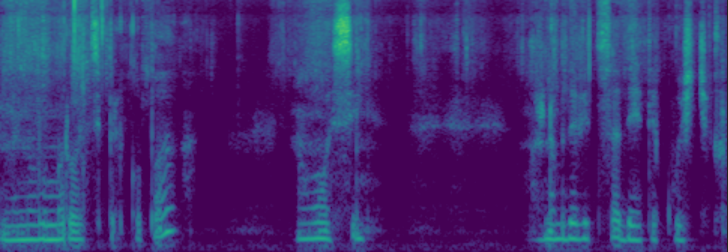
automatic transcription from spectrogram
В минулому році прикопала на осінь. Можна буде відсадити кущик.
